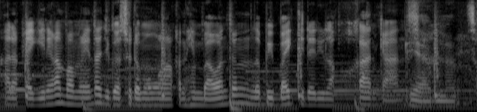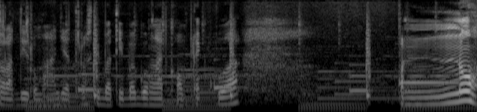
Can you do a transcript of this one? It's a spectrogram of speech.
ada kayak gini kan pemerintah juga sudah mengeluarkan himbauan kan lebih baik tidak dilakukan kan Iya benar. sholat di rumah aja terus tiba-tiba gue ngeliat komplek gua penuh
